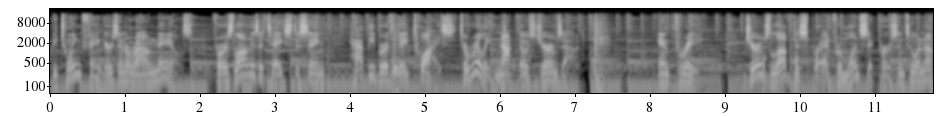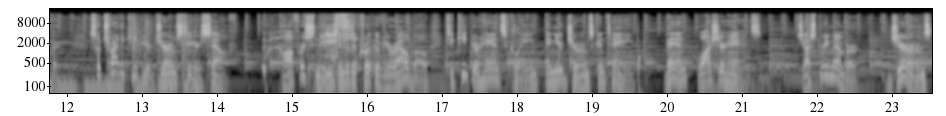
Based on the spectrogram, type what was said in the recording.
between fingers and around nails, for as long as it takes to sing Happy Birthday twice to really knock those germs out. And three, germs love to spread from one sick person to another, so try to keep your germs to yourself. Cough or sneeze into the crook of your elbow to keep your hands clean and your germs contained. Then wash your hands. Just remember, germs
